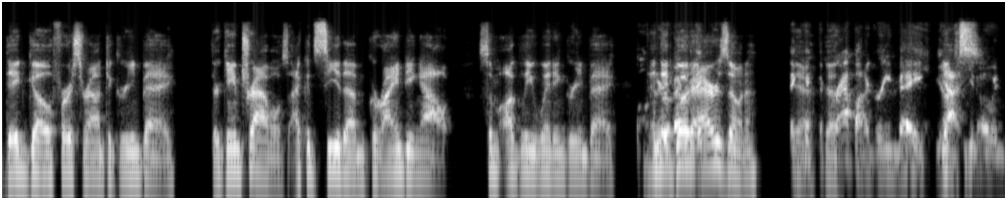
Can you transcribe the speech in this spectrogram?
they'd go first round to Green Bay. Their game travels. I could see them grinding out some ugly win in Green Bay. Well, Then they'd go to they, Arizona. They Yeah, kicked the ahead. crap out of Green Bay. You know, Yes. you know, and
